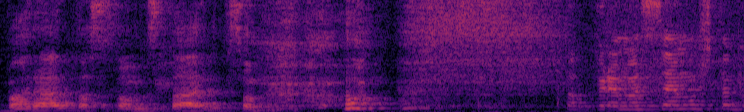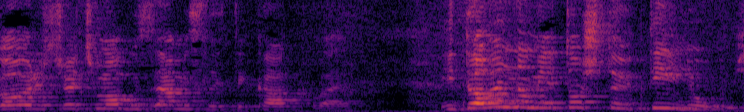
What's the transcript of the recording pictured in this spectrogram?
barata s tom staricom. Pa prema svemu što govoriš već mogu zamisliti kakva je. I dovoljno mi je to što ju ti ljubiš.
